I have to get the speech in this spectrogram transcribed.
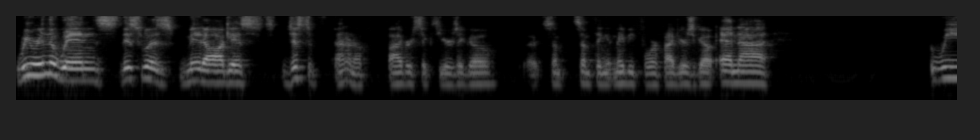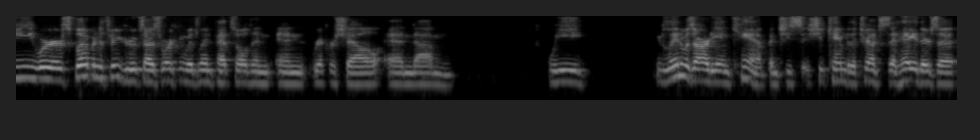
we were in the winds. This was mid-August, just I don't know, five or six years ago, some, something maybe four or five years ago, and uh, we were split up into three groups. I was working with Lynn Petzold and, and Rick Rochelle, and um, we Lynn was already in camp, and she she came to the trail. And she said, "Hey, there's a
